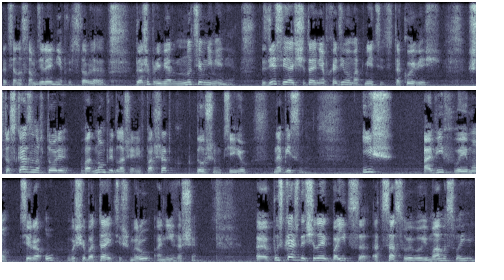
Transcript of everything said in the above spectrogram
хотя на самом деле я не представляю, даже примерно, но тем не менее, здесь я считаю необходимым отметить такую вещь, что сказано в Торе в одном предложении, в Паршат Дошим Тию, написано «Иш авив ваимо тирау, вашабатай тишмиру, они гашем». Э, пусть каждый человек боится отца своего и мамы своей,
